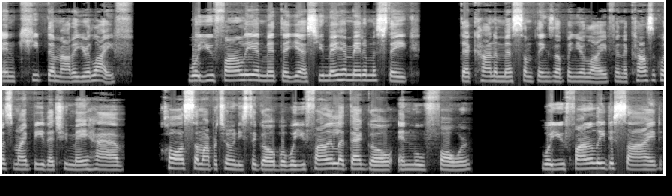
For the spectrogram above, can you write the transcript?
And keep them out of your life? Will you finally admit that yes, you may have made a mistake that kind of messed some things up in your life and the consequence might be that you may have caused some opportunities to go, but will you finally let that go and move forward? Will you finally decide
